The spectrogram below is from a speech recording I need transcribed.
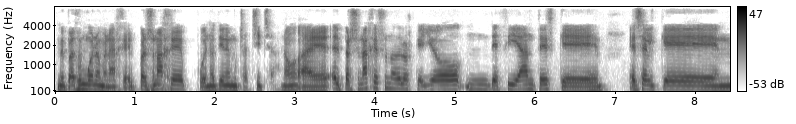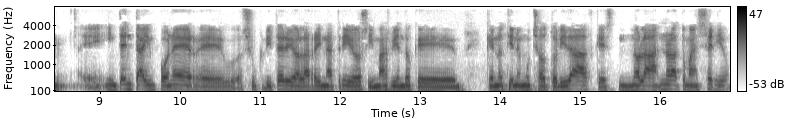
me parece un buen homenaje. El personaje, pues no tiene mucha chicha, ¿no? Eh, el personaje es uno de los que yo mm, decía antes que es el que eh, intenta imponer eh, su criterio a la reina Tríos y más viendo que, no tiene mucha autoridad, que no la, no la toma en serio.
